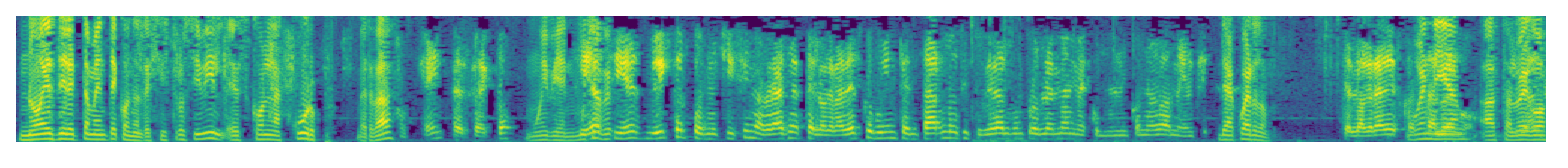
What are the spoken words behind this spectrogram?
no es directamente con el registro civil es con la CURP ¿verdad? Ok, perfecto. Muy bien. Muchas así es, Víctor, pues muchísimas gracias, te lo agradezco, voy a intentarlo, si tuviera algún problema me comunico nuevamente. De acuerdo. Te lo agradezco. Buen día, hasta luego.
